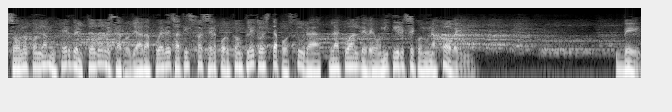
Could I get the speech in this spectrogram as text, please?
Solo con la mujer del todo desarrollada puede satisfacer por completo esta postura, la cual debe omitirse con una joven. B.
